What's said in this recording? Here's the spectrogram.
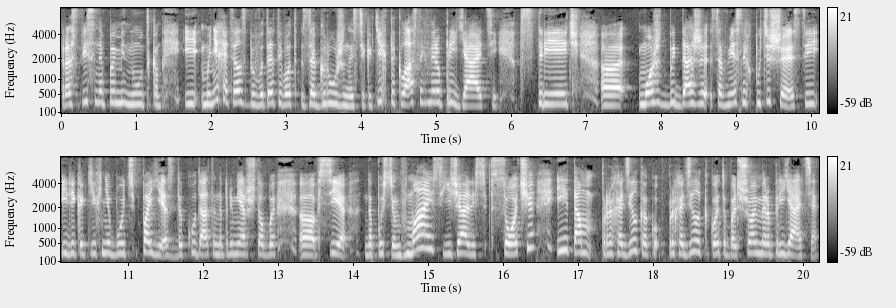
расписаны по минуткам. И мне хотелось бы вот этой вот загруженности, каких-то классных мероприятий, встреч, э, может быть, даже совместных путешествий или каких-нибудь поездок куда-то, например, чтобы э, все, допустим, в мае съезжались в Сочи, и там проходил како- проходило какое-то большое мероприятие.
